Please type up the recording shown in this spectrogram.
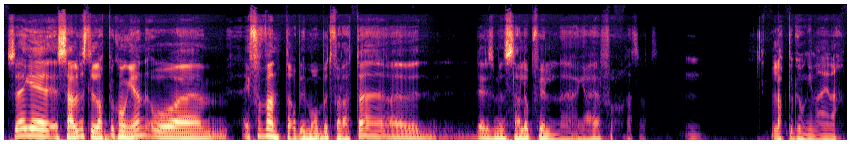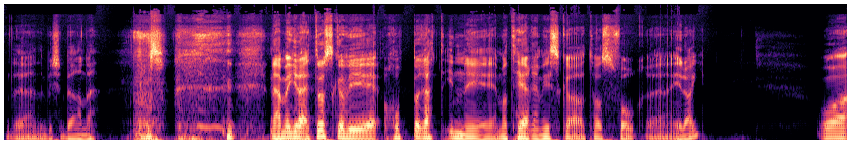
Så jeg er selveste lappekongen, og eh, jeg forventer å bli mobbet for dette. Eh, Det er liksom en selvoppfyllende greie for, rett og slett. Lappekongen Einar. Det, det blir ikke bedre enn det. Nei, men greit, da skal vi hoppe rett inn i materien vi skal ta oss for uh, i dag. Og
